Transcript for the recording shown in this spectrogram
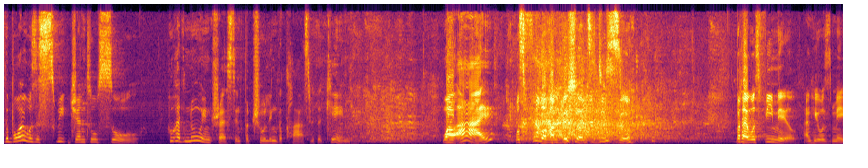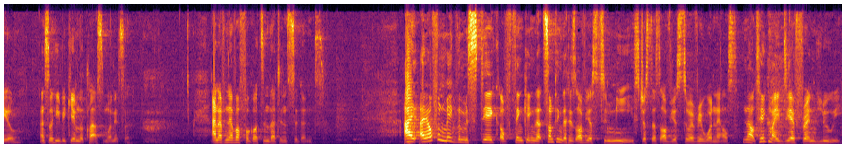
the boy was a sweet, gentle soul who had no interest in patrolling the class with a cane, while I was full of ambition to do so. But I was female, and he was male, and so he became the class monitor. And I've never forgotten that incident. I, I, often make the mistake of thinking that something that is obvious to me is just as obvious to everyone else. Now, take my dear friend Louis,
